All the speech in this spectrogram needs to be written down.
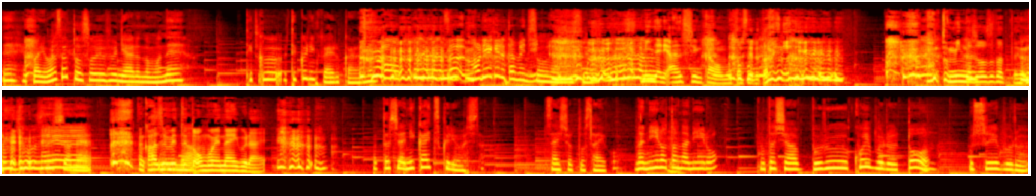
ね、やっぱりわざとそういう風にやるのもねテクテクニックがいるからね。盛り上げるために？そうなんですよ。みんなに安心感を持たせるために。本当みんな上手だったよね。上手でしたね。なんか初めてと思えないぐらい。私は2回作りました。最初と最後。何色と何色？私はブルー濃いブルーと薄いブルー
